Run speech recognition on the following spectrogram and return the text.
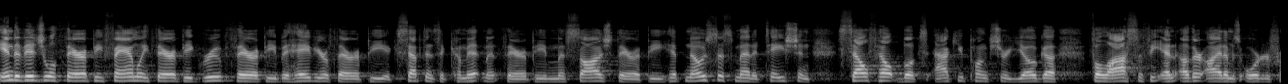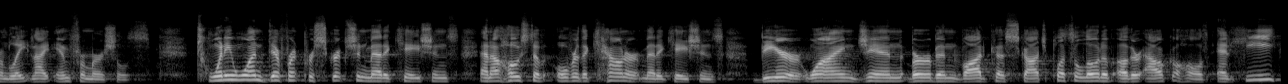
individual therapy, family therapy, group therapy, behavioral therapy, acceptance and commitment therapy, massage therapy, hypnosis, meditation, self help books, acupuncture, yoga, philosophy, and other items ordered from late night infomercials. 21 different prescription medications and a host of over the counter medications beer, wine, gin, bourbon, vodka, scotch, plus a load of other alcohols. And he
